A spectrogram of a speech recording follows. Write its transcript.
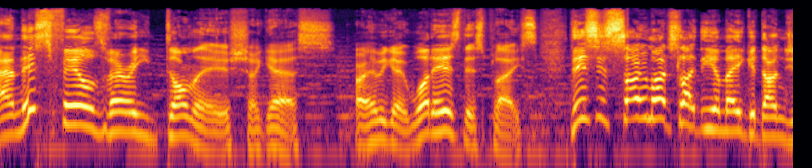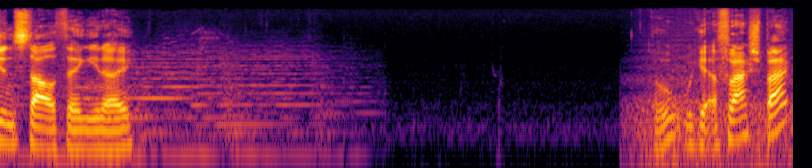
And this feels very Domish, I guess. All right, here we go. What is this place? This is so much like the Omega Dungeon style thing, you know. Oh, we get a flashback.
